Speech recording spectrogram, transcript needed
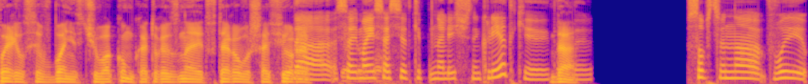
парился в бане с чуваком, который знает второго шофера. Да, со- мои соседки на лестничной клетке. И да. далее. Собственно, вы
